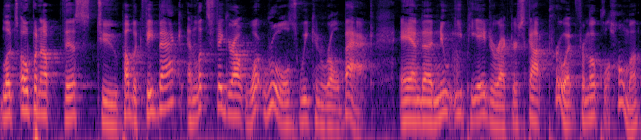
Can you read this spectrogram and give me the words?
let's open up this to public feedback and let's figure out what rules we can roll back. And uh, new EPA Director Scott Pruitt from Oklahoma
